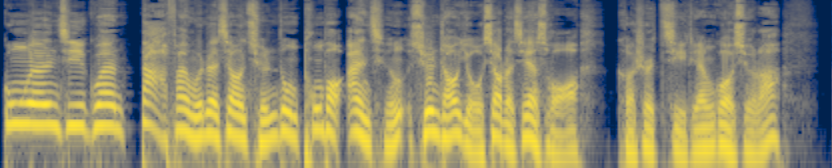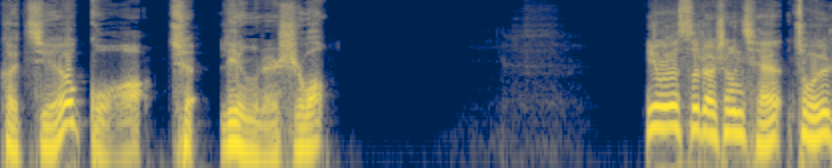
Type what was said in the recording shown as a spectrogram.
公安机关大范围的向群众通报案情，寻找有效的线索。可是几天过去了，可结果却令人失望。因为死者生前作为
